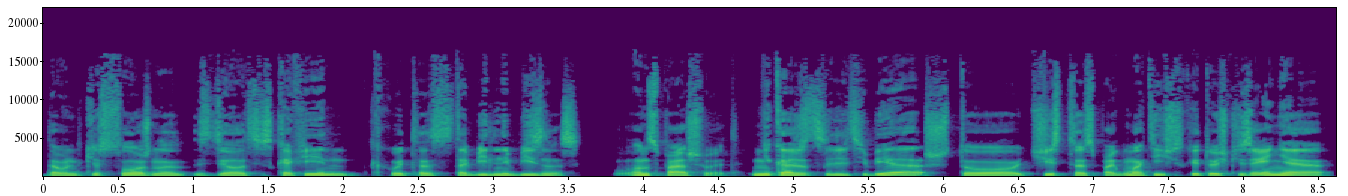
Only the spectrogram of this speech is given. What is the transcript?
довольно-таки сложно сделать из кофеин какой-то стабильный бизнес. Он спрашивает, не кажется ли тебе, что чисто с прагматической точки зрения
